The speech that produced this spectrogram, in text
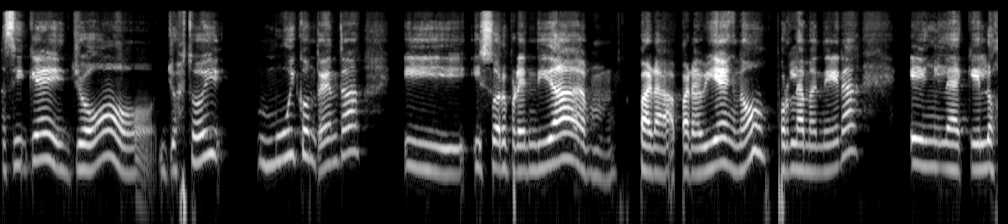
Así que yo, yo estoy muy contenta y, y sorprendida mm, para, para bien, ¿no? Por la manera en la que los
